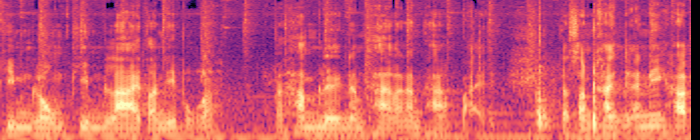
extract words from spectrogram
พิมพ์ลงพิมพ์ไลน์ตอนนี้ผมก็ก็ทำเลยนำทางก็นำทางไป แต่สำคัญคืออันนี้ครับ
